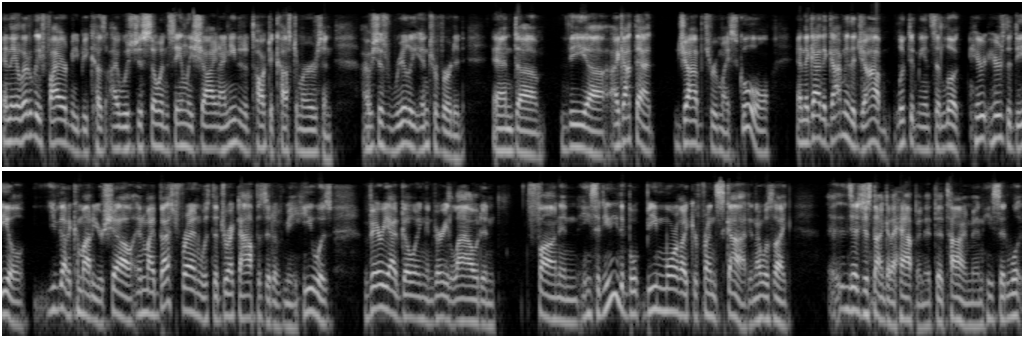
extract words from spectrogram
and they literally fired me because I was just so insanely shy and I needed to talk to customers, and I was just really introverted. And uh, the uh, I got that job through my school. And the guy that got me the job looked at me and said, "Look, here, here's the deal. You've got to come out of your shell." And my best friend was the direct opposite of me. He was very outgoing and very loud and fun. And he said, "You need to be more like your friend Scott." And I was like, "That's just not going to happen at the time." And he said, "Well,"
